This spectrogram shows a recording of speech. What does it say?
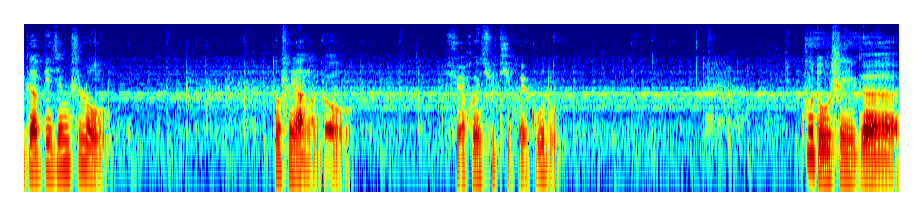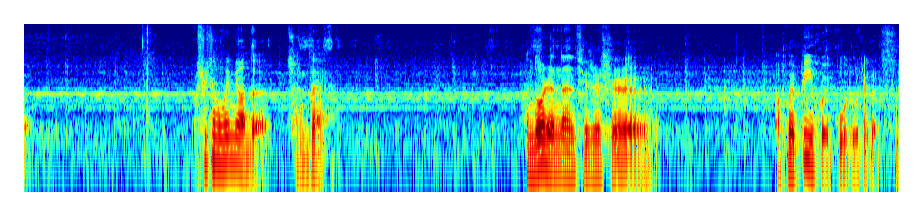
个必经之路。都是要能够学会去体会孤独。孤独是一个非常微妙的存在。很多人呢，其实是会避讳“孤独”这个词，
